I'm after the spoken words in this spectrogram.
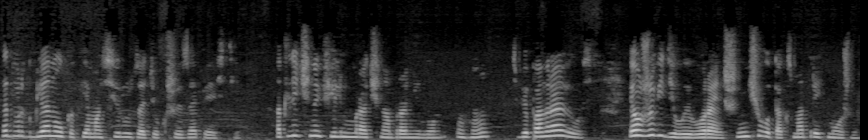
Эдвард глянул, как я массирую затекшие запястья. «Отличный фильм», — мрачно обронил он. «Угу. Тебе понравилось? Я уже видела его раньше. Ничего, так смотреть можно».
